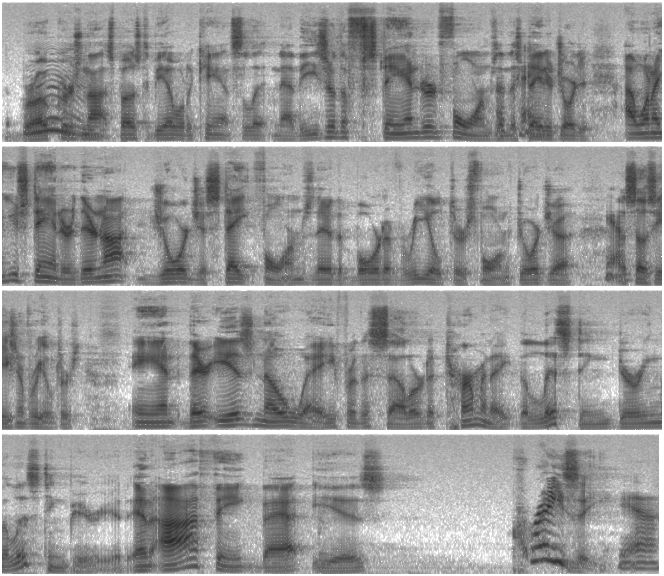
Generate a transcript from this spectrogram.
The broker's hmm. not supposed to be able to cancel it. Now, these are the standard forms in the state of Georgia. I, when I use standard, they're not Georgia state forms. They're the Board of Realtors forms, Georgia Yeah. Association of Realtors. And there is no way for the seller to terminate the listing during the listing period. And I think that is crazy. Yeah.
